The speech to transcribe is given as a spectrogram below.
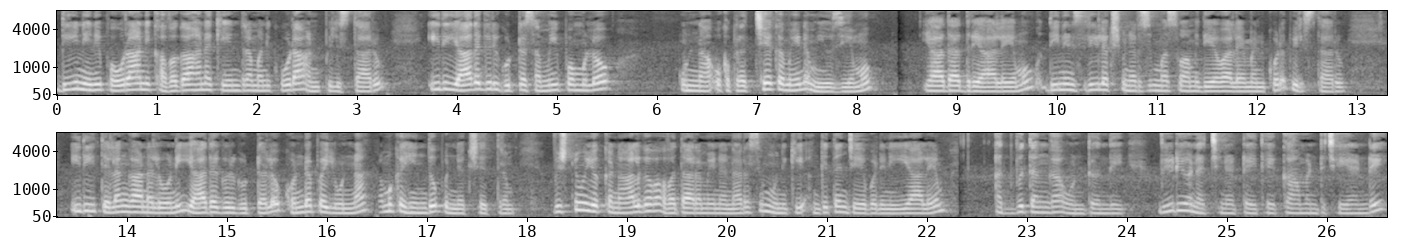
దీనిని పౌరాణిక అవగాహన కేంద్రం అని కూడా అని పిలుస్తారు. ఇది యాదగిరి గుట్ట సమీపంలో ఉన్న ఒక ప్రత్యేకమైన మ్యూజియము. యాదాద్రి ఆలయము దీనిని శ్రీలక్ష్మీ నరసింహస్వామి దేవాలయం అని కూడా పిలుస్తారు. ఇది తెలంగాణలోని యాదగిరిగుట్టలో కొండపై ఉన్న ప్రముఖ హిందూ పుణ్యక్షేత్రం. విష్ణువు యొక్క నాలుగవ అవతారమైన నరసింహునికి అంకితం చేయబడిన ఈ ఆలయం అద్భుతంగా ఉంటుంది. వీడియో నచ్చినట్టయితే కామెంట్ చేయండి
